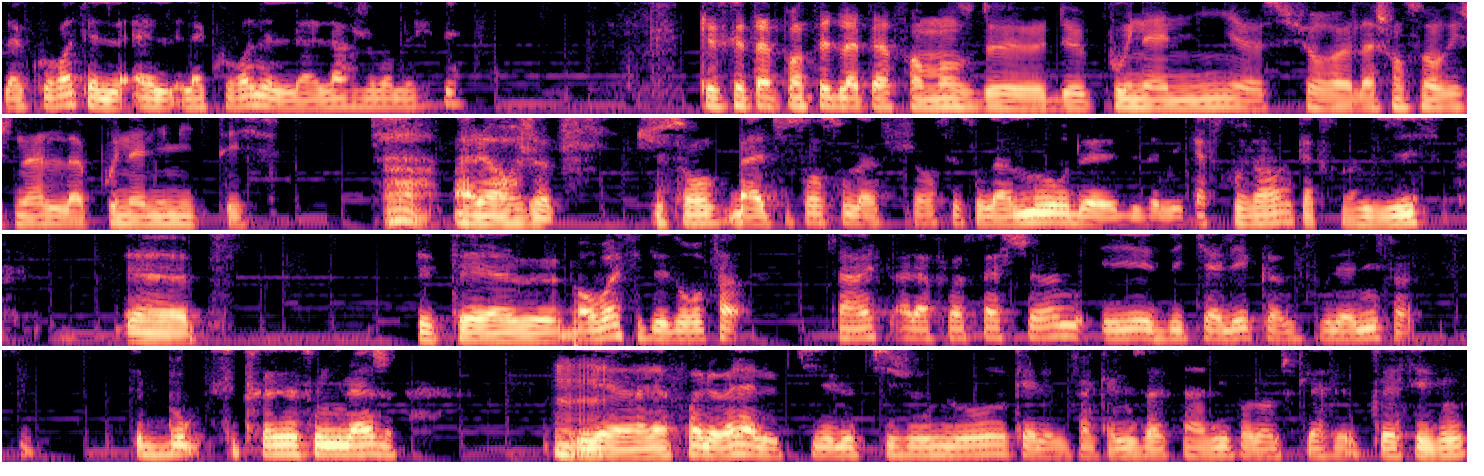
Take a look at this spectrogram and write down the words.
la couronne, elle, elle, la couronne, elle l'a largement mérité. Qu'est-ce que tu as pensé de la performance de, de Punani euh, sur euh, la chanson originale, la Punanimité ah, Alors, je, je sens, bah, tu sens son influence et son amour des, années 80, 90. Euh, c'était, euh, bah, en vrai, c'était drôle. Enfin, ça reste à la fois fashion et décalé comme Punani. Enfin, c'est beau, c'est très à son image. Mm-hmm. Et à la fois le, voilà, le petit, le petit jeu de mots qu'elle, enfin, qu'elle nous a servi pendant toute la, toute la saison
